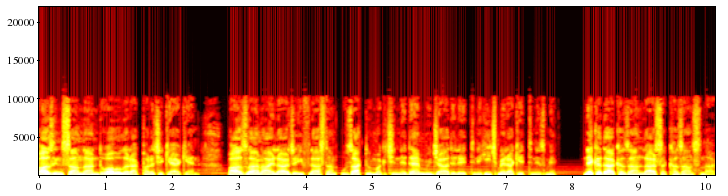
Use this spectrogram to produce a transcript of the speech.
Bazı insanlar doğal olarak para çekerken, bazıların aylarca iflastan uzak durmak için neden mücadele ettiğini hiç merak ettiniz mi? Ne kadar kazanlarsa kazansınlar.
